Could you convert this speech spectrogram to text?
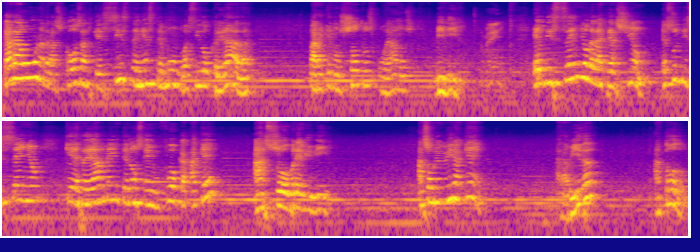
Cada una de las cosas que existen en este mundo ha sido creada para que nosotros podamos vivir. El diseño de la creación es un diseño que realmente nos enfoca a qué? A sobrevivir. ¿A sobrevivir a qué? A la vida, a todo.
